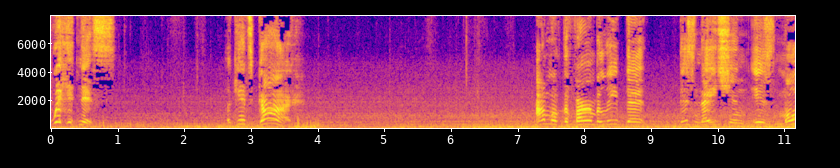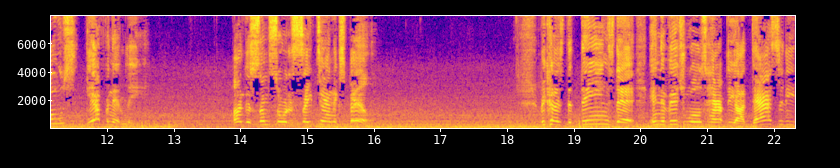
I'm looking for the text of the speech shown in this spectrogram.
wickedness against God. I'm of the firm belief that this nation is most definitely under some sort of satanic spell. Because the things that individuals have the audacity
